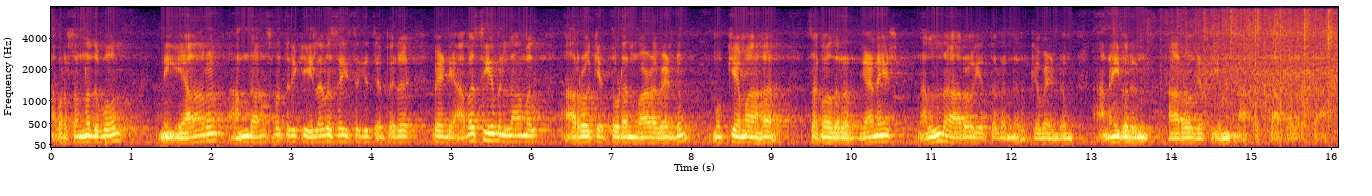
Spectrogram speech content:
அவர் சொன்னது போல் நீங்கள் யாரும் அந்த ஆஸ்பத்திரிக்கு இலவச சிகிச்சை பெற வேண்டிய அவசியம் இல்லாமல் ஆரோக்கியத்துடன் வாழ வேண்டும். முக்கியமாக சகோதரர் கணேஷ் நல்ல ஆரோக்கியத்துடன் இருக்க வேண்டும். அனைவரின் ஆரோக்கியத்தையும் காத்து- காப்பதற்காக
